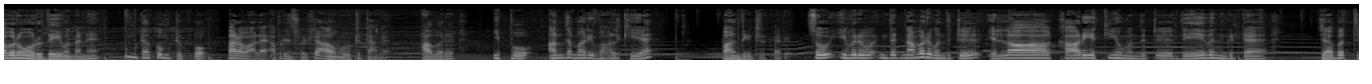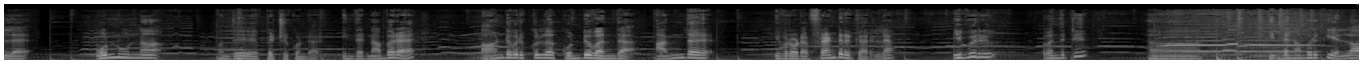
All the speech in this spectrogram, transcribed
அவரும் ஒரு தெய்வம் தானே? கும்பிட்டா கும்பிட்டு போ பரவாயில்ல அப்படின்னு சொல்லிட்டு அவங்க விட்டுட்டாங்க. அவர் இப்போ அந்த மாதிரி வாழ்க்கையை வாழ்ந்துக்கிட்டு இருக்காரு. ஸோ இவர் இந்த நபர் வந்துட்டு எல்லா காரியத்தையும் வந்துட்டு தேவன்கிட்ட ஜபத்தில் ஒன்று ஒன்றா வந்து பெற்றுக்கொண்டார். இந்த நபரை ஆண்டவருக்குள்ளே கொண்டு வந்த அந்த இவரோட ஃப்ரெண்ட் இருக்காருல்ல இவர் வந்துட்டு இந்த நபருக்கு எல்லா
